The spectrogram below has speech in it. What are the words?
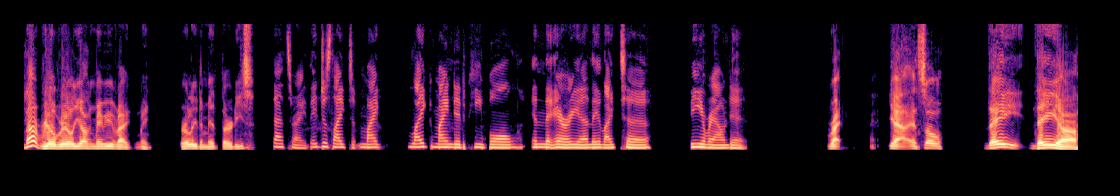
not real, real young, maybe like like early to mid thirties. That's right. They just liked my like-minded people in the area, and they like to be around it. Right. Right. Yeah, and so they they uh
